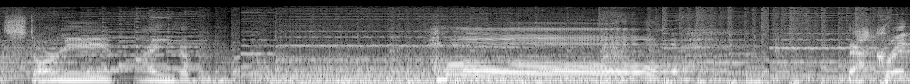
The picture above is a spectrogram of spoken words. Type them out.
Starmie, I have. Oh. That crit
